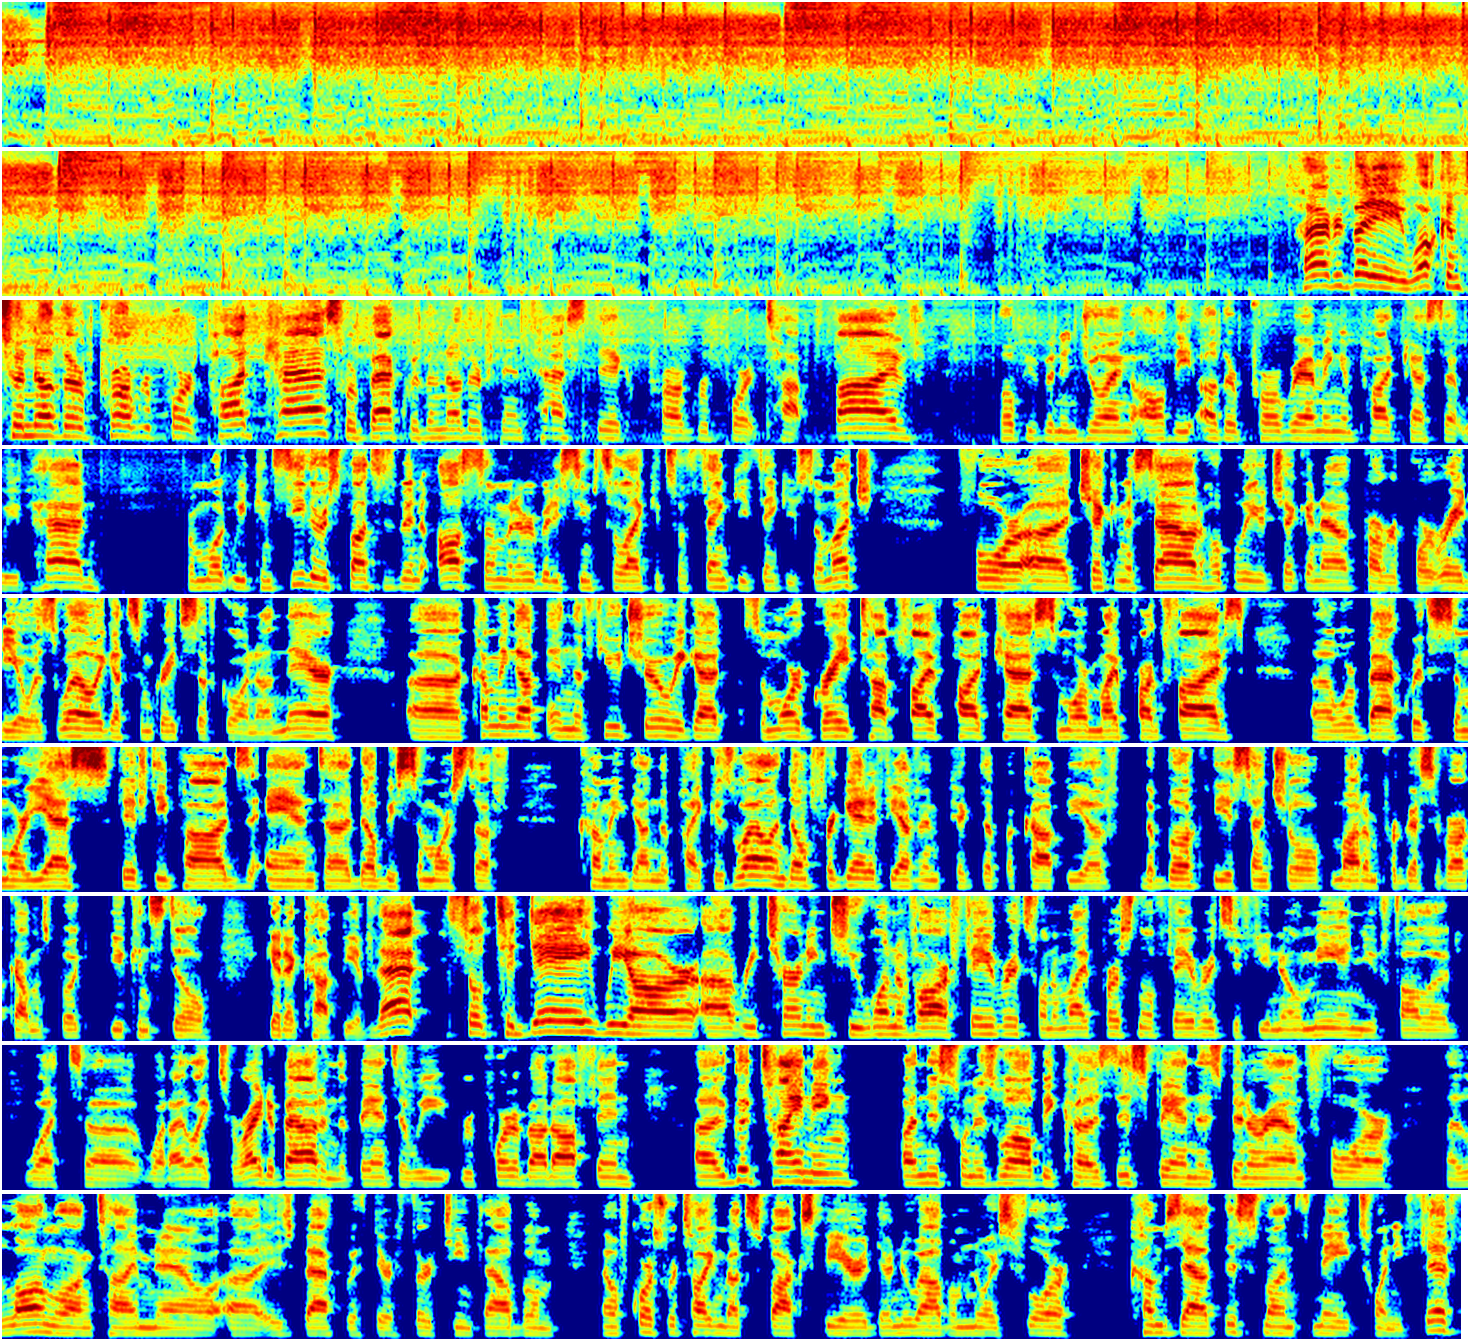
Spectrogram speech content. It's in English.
Hi, everybody. Welcome to another Prog Report podcast. We're back with another fantastic Prog Report top five. Hope you've been enjoying all the other programming and podcasts that we've had. From what we can see, the response has been awesome and everybody seems to like it. So, thank you. Thank you so much for uh, checking us out. Hopefully, you're checking out Prog Report Radio as well. We got some great stuff going on there. Uh, coming up in the future, we got some more great top five podcasts, some more My Prog Fives. Uh, we're back with some more Yes 50 pods, and uh, there'll be some more stuff coming down the pike as well. And don't forget, if you haven't picked up a copy of the book, the Essential Modern Progressive Rock Albums book, you can still get a copy of that. So today we are uh, returning to one of our favorites, one of my personal favorites. If you know me and you've followed what uh, what I like to write about and the bands that we report about often, uh, good timing on this one as well because this band has been around for a long, long time now, uh, is back with their 13th album. Now, of course, we're talking about Spock's Beard. Their new album, Noise Floor, comes out this month, May 25th.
